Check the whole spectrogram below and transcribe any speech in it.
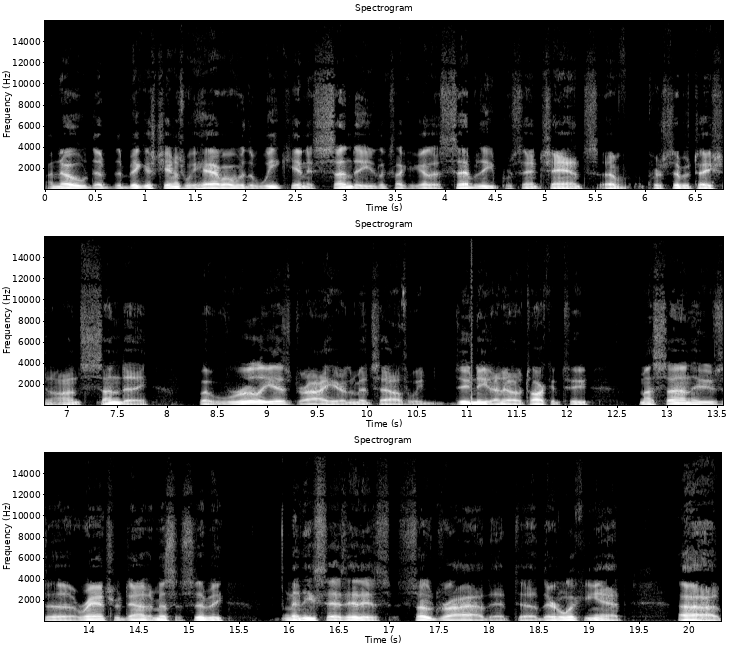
I know that the biggest chance we have over the weekend is Sunday. It looks like we got a seventy percent chance of precipitation on Sunday, but really is dry here in the mid South. We do need. I know I'm talking to my son, who's a rancher down in Mississippi, and he says it is so dry that uh, they're looking at. Uh,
